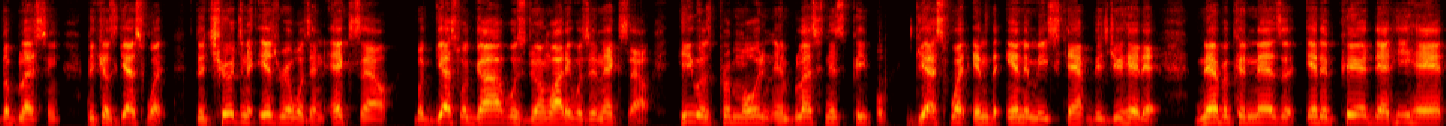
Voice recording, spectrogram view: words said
the blessing, because guess what? The children of Israel was in exile, but guess what God was doing while they was in exile? He was promoting and blessing his people. Guess what? In the enemy's camp, did you hear that? Nebuchadnezzar, it appeared that he had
